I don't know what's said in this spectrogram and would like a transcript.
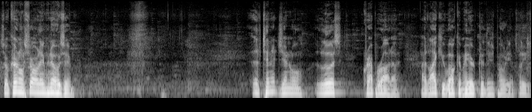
So Colonel Starling knows him. Lieutenant General Lewis Craparotta. I'd like you welcome here to the podium, please.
